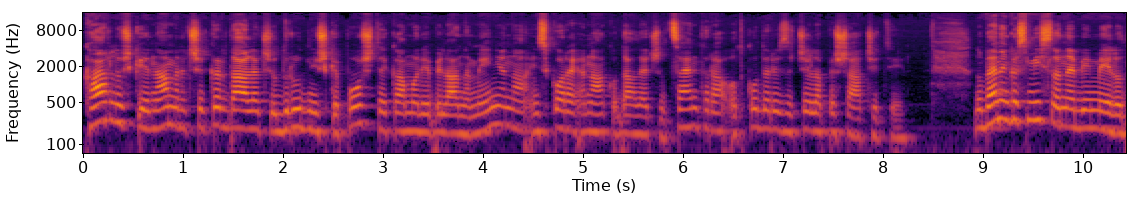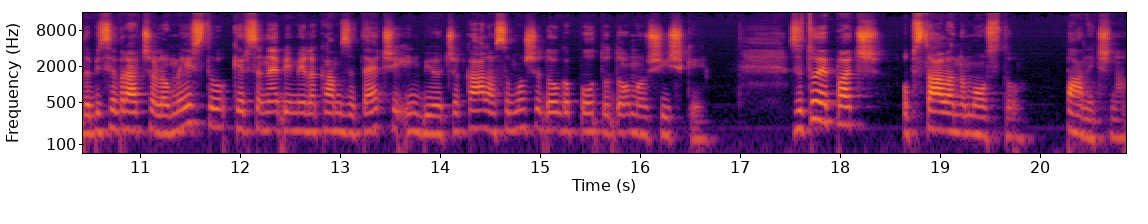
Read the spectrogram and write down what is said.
Karloški je namreč še kar daleč od rudniške pošte, kamor je bila namenjena, in skoraj enako daleč od centra, odkuder je začela pešačiti. Nobenega smisla ne bi imelo, da bi se vračala v mesto, ker se ne bi imela kam zateči in bi jo čakala samo še dolga pot do doma v Šiški. Zato je pač obstala na mostu, panična.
